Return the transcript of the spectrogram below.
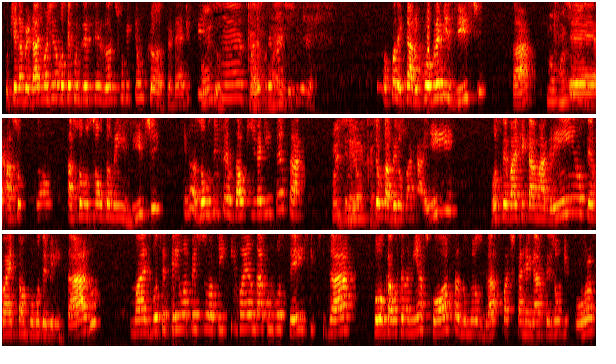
porque, na verdade, imagina você com 16 anos descobrir que tem um câncer, né? É difícil. Pois é, cara. Eu falei, mas... eu falei, cara, o problema existe, tá? Vamos É, a, solução, a solução também existe e nós vamos enfrentar o que tiver que enfrentar. Pois é, entendeu? é, cara. Seu cabelo vai cair, você vai ficar magrinho, você vai ficar um pouco debilitado, mas você tem uma pessoa aqui que vai andar com você e se precisar colocar você nas minhas costas, nos meus braços para te carregar, seja onde for,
